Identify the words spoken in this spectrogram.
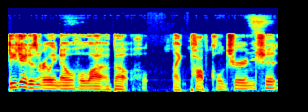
DJ doesn't really know a whole lot about like pop culture and shit.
